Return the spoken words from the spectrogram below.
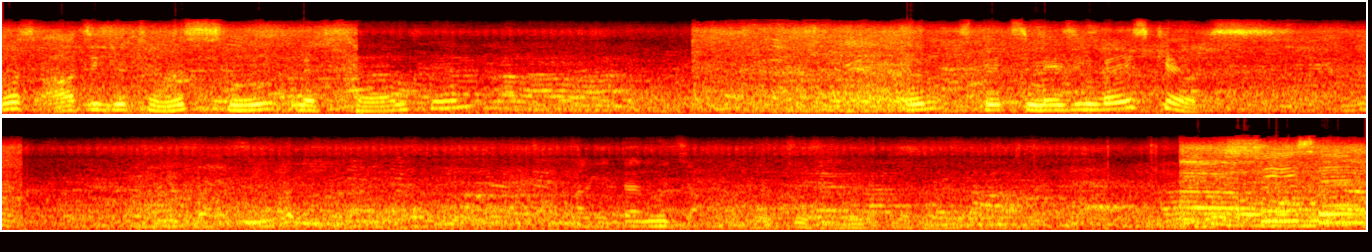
großartige Touristen mit Fähnchen und spitzenmäßigen Basecaps. She's a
